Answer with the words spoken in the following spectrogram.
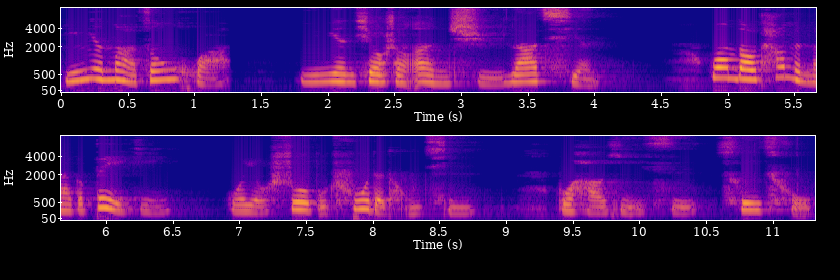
一面骂脏话，一面跳上岸去拉纤。望到他们那个背影，我有说不出的同情，不好意思催促。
